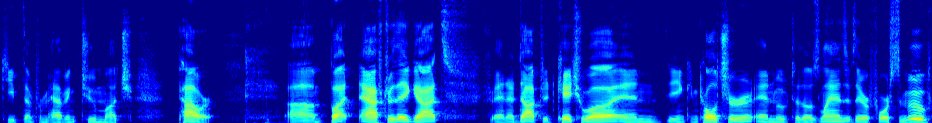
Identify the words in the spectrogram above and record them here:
keep them from having too much power. Um, but after they got and adopted Quechua and the Incan culture and moved to those lands if they were forced to move.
